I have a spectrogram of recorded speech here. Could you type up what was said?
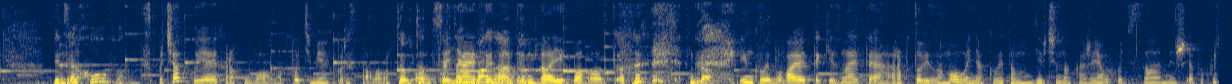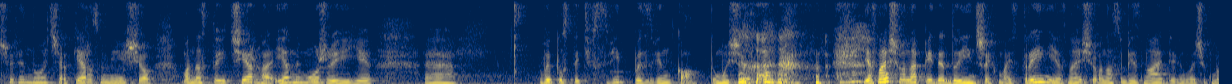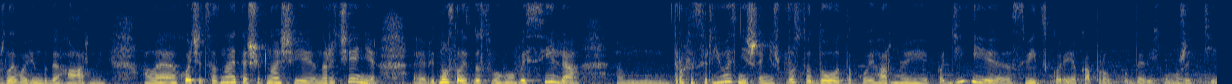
Підраховували? Спочатку я їх рахувала, потім я їх перестала рахувати. Тобто це я так їх, багато? Да, їх багато. да. Інколи бувають такі, знаєте, раптові замовлення, коли там дівчина каже, я виходжу заміж, я так хочу віночок. Я розумію, що в мене стоїть черга, і я не можу її. Е, Випустити в світ без вінка, тому що я знаю, що вона піде до інших майстринь, я знаю, що вона собі знайде віночок, можливо, він буде гарний. Але хочеться, знаєте, щоб наші наречені е, відносились до свого весілля ем, трохи серйозніше, ніж просто до такої гарної події світської, яка проходить в їхньому житті.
